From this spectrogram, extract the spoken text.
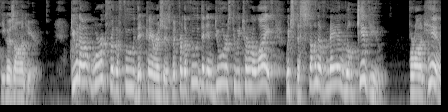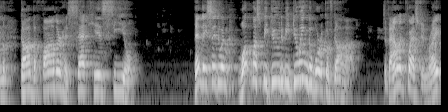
He goes on here. Do not work for the food that perishes, but for the food that endures to eternal life, which the Son of Man will give you. For on him God the Father has set his seal. Then they said to him, What must we do to be doing the work of God? It's a valid question, right?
